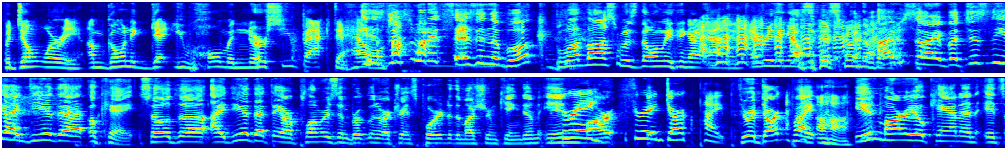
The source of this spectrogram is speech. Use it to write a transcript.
But don't worry, I'm going to get you home and nurse you back to health. Is this what it says in the book? Blood loss was the only thing I added. Everything else is from the book. I'm sorry, but just the idea that okay, so the idea that they are plumbers in Brooklyn who are transported to the Mushroom Kingdom in Through a, Mar- through a dark pipe. through a dark pipe. Uh-huh. In Mario canon, it's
